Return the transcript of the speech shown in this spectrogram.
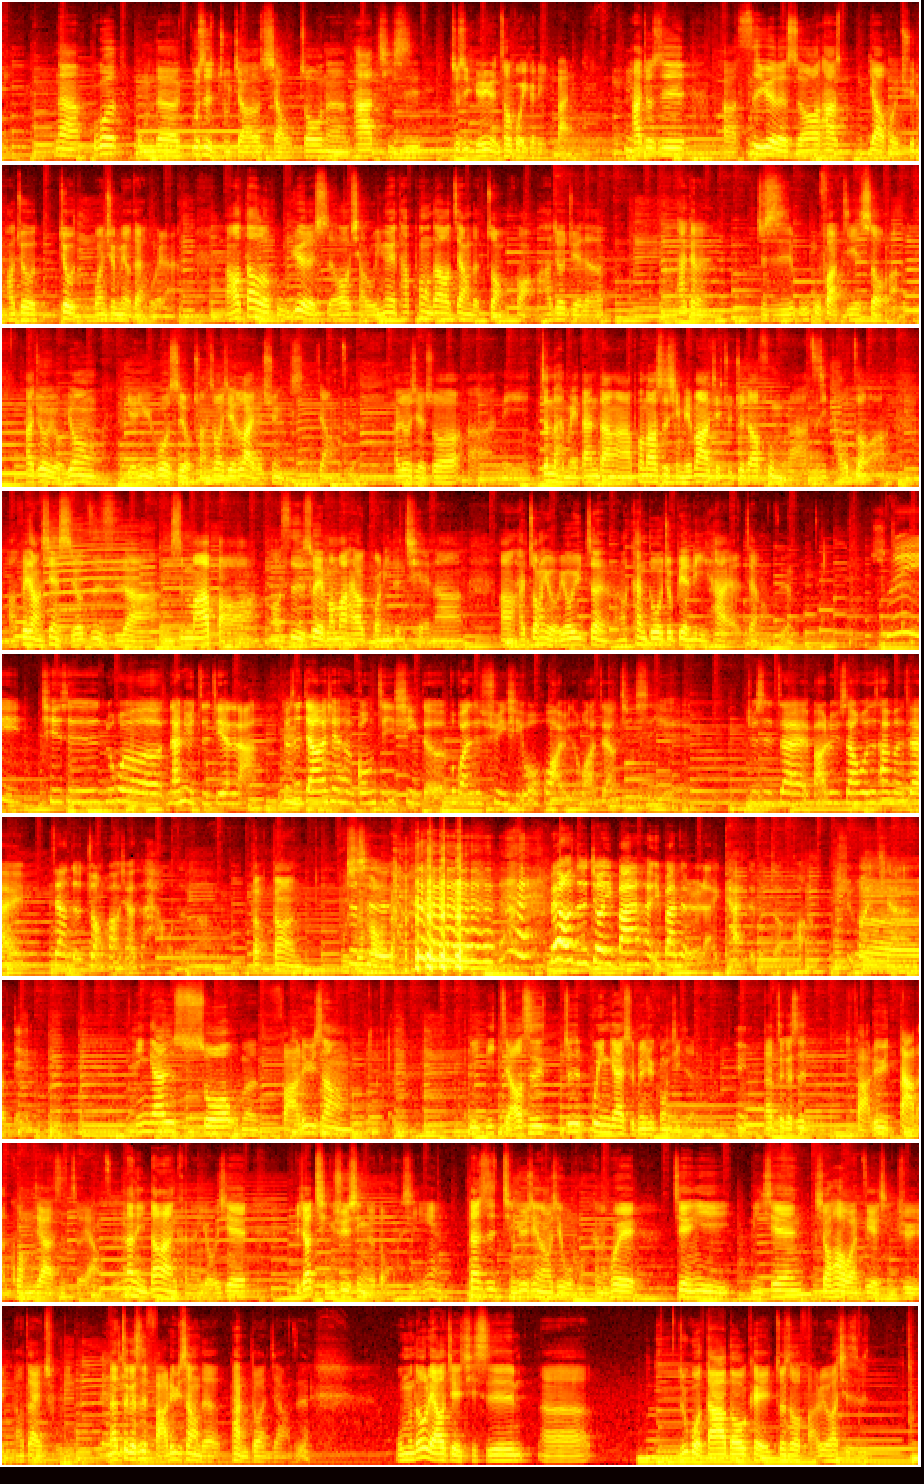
那不过我们的故事主角小周呢，他其实就是远远超过一个礼拜，他就是呃四月的时候他要回去，然后就就完全没有再回来，然后到了五月的时候，小茹因为他碰到这样的状况，他就觉得嗯他可能就是无无法接受了，他就有用言语或者是有传送一些赖的讯息这样子，他就写说啊、你真的很没担当啊，碰到事情没办法解决就叫父母啦，自己逃走啊。啊非常现实又自私啊！你是妈宝啊！哦，四十岁妈妈还要管你的钱啊！啊，还装有忧郁症，然后看多就变厉害了这样子。所以其实如果男女之间啦，就是讲一些很攻击性的，不管是讯息或话语的话，这样其实也就是在法律上，或是他们在这样的状况下是好的吗？当当然不是好的，就是、没有，我只是就一般很一般的人来看这个状况，询问一下。呃、对。应该是说，我们法律上，你你只要是就是不应该随便去攻击人，嗯，那这个是法律大的框架是这样子。那你当然可能有一些比较情绪性的东西，但是情绪性的东西，我们可能会建议你先消化完自己的情绪，然后再来处理。那这个是法律上的判断，这样子。我们都了解，其实呃，如果大家都可以遵守法律的话，其实。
